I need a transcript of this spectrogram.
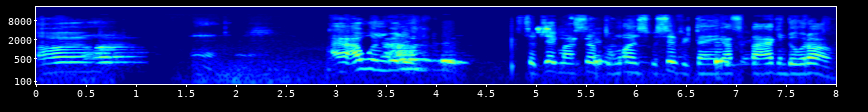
Uh, I, I wouldn't really subject myself to one specific thing. I feel like I can do it all.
